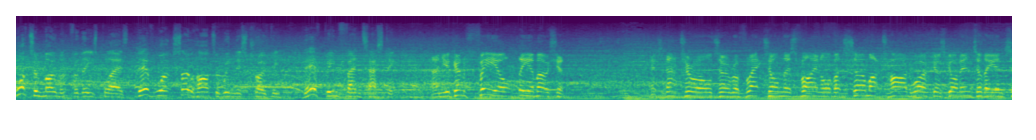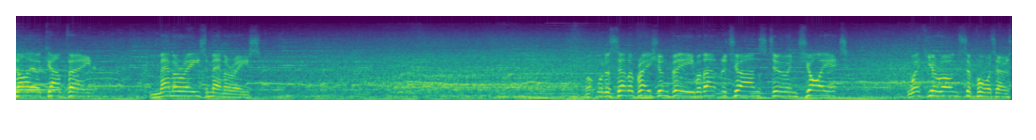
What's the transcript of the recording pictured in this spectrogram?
What a moment for these players. They've worked so hard to win this trophy. They've been fantastic. And you can feel the emotion. It's natural to reflect on this final, but so much hard work has gone into the entire campaign. Memories, memories. What would a celebration be without the chance to enjoy it with your own supporters?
